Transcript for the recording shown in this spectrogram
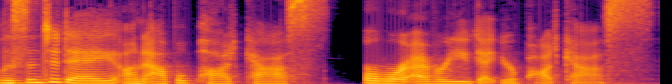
Listen today on Apple Podcasts or wherever you get your podcasts.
